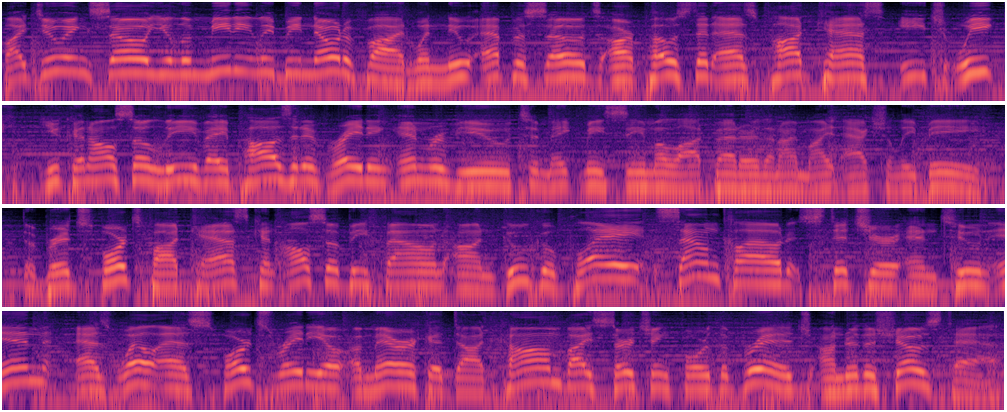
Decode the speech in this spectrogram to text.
By doing so, you'll immediately be notified when new episodes are posted as podcasts each week. You can also leave a positive rating and review to make me seem a lot better than I might actually be. The Bridge Sports Podcast can also be found on Google Play, SoundCloud, Stitcher, and TuneIn, as well as SportsRadioAmerica.com by searching for The Bridge under the Shows tab.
